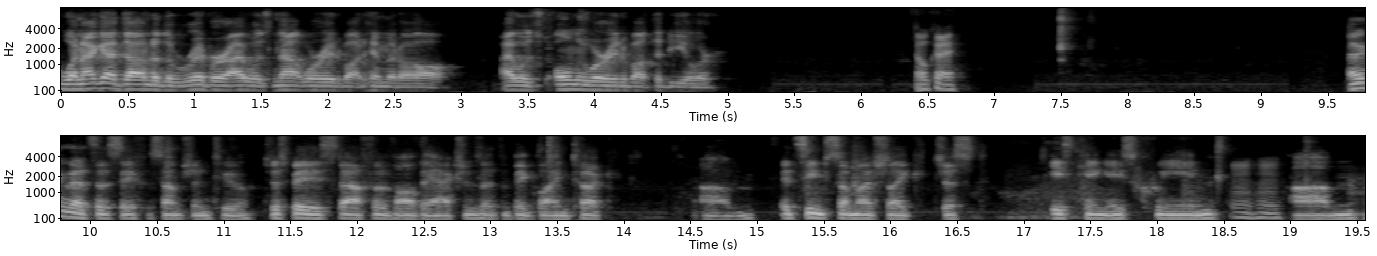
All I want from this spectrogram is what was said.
when I got down to the river, I was not worried about him at all. I was only worried about the dealer. okay. I think that's a safe assumption too, just based off of all the actions that the big blind took. Um, it seems so much like just ace king, ace queen. hmm Um,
